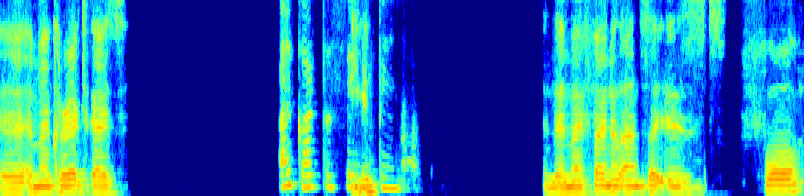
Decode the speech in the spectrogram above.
Uh, am I correct, guys? I got the same Yeah. thing. And then my final answer is four.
